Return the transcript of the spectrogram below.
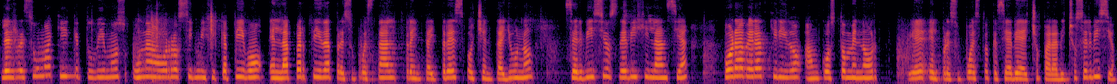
les resumo aquí que tuvimos un ahorro significativo en la partida presupuestal 3381, servicios de vigilancia, por haber adquirido a un costo menor el presupuesto que se había hecho para dicho servicio.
